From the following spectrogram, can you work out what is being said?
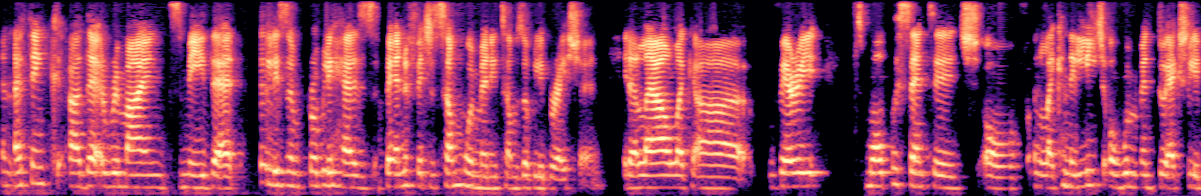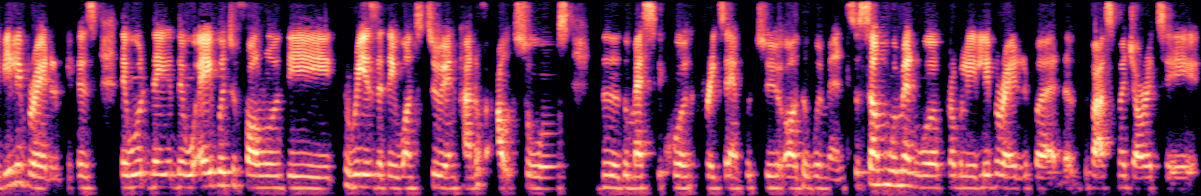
And I think uh, that reminds me that capitalism probably has benefited some women in terms of liberation. It allowed like a very small percentage of like an elite of women to actually be liberated because they would they, they were able to follow the careers that they wanted to and kind of outsource the domestic work for example to other women so some women were probably liberated but the vast majority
